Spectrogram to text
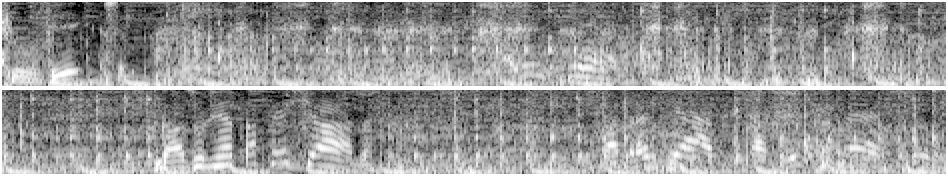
Deixa eu ver. Se- Gasolina tá fechada. Tá tá metros.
